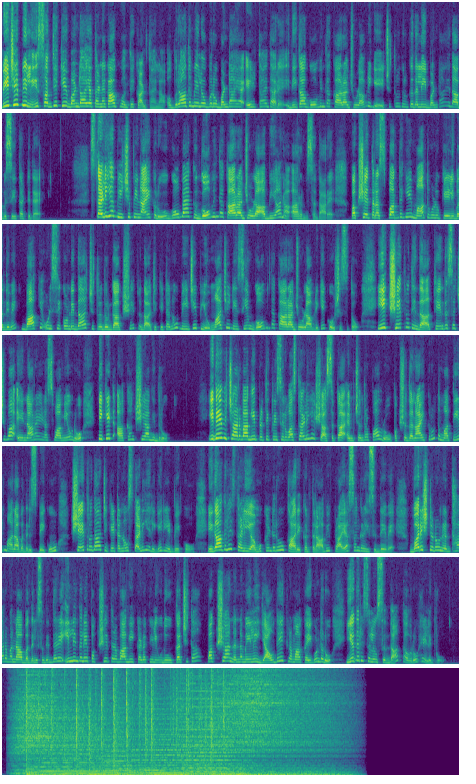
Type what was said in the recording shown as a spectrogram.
ಬಿಜೆಪಿಯಲ್ಲಿ ಸದ್ಯಕ್ಕೆ ಬಂಡಾಯ ತಣ್ಣಗಾಗುವಂತೆ ಕಾಣ್ತಾ ಇಲ್ಲ. ಒಬ್ಬರಾದ ಮೇಲೆ ಒಬ್ಬರು ಬಂಡಾಯ ಏಳ್ತಾ ಇದ್ದಾರೆ. ಇದೀಗ ಗೋವಿಂದ ಕಾರಜೋಳ ಅವರಿಗೆ ಚಿತ್ರದುರ್ಗದಲ್ಲಿ ಬಂಡಾಯದ ಬಿಸಿ ತಟ್ಟಿದೆ. ಸ್ಥಳೀಯ ಬಿಜೆಪಿ ನಾಯಕರು ಗೋ ಬ್ಯಾಕ್ ಗೋವಿಂದ ಕಾರಜೋಳ ಅಭಿಯಾನ ಆರಂಭಿಸಿದ್ದಾರೆ. ಪಕ್ಷೇತರ ಸ್ಪರ್ಧೆಗೆ ಮಾತುಗಳು ಕೇಳಿ ಬಂದಿವೆ. ಬಾಕಿ ಉಳಿಸಿಕೊಂಡಿದ್ದ ಚಿತ್ರದುರ್ಗ ಕ್ಷೇತ್ರದ ಟಿಕೆಟ್ ಅನ್ನು ಬಿಜೆಪಿಯು ಮಾಜಿ ಡಿಸಿಎಂ ಗೋವಿಂದ ಕಾರಜೋಳ ಅವರಿಗೆ ಘೋಷಿಸಿತು. ಈ ಕ್ಷೇತ್ರದಿಂದ ಕೇಂದ್ರ ಸಚಿವ ಎ. ನಾರಾಯಣಸ್ವಾಮಿ ಅವರು ಟಿಕೆಟ್ ಆಕಾಂಕ್ಷಿಯಾಗಿದ್ದರು. ಇದೇ ವಿಚಾರವಾಗಿ ಪ್ರತಿಕ್ರಿಯಿಸಿರುವ ಸ್ಥಳೀಯ ಶಾಸಕ ಎಂ ಚಂದ್ರಪ್ಪ ಅವರು, ಪಕ್ಷದ ನಾಯಕರು ತಮ್ಮ ತೀರ್ಮಾನ ಬದಲಿಸಬೇಕು, ಕ್ಷೇತ್ರದ ಟಿಕೆಟ್ ಅನ್ನು ಸ್ಥಳೀಯರಿಗೆ ನೀಡಬೇಕು. ಈಗಾಗಲೇ ಸ್ಥಳೀಯ ಮುಖಂಡರು, ಕಾರ್ಯಕರ್ತರ ಅಭಿಪ್ರಾಯ ಸಂಗ್ರಹಿಸಿದ್ದೇವೆ. ವರಿಷ್ಠರು ನಿರ್ಧಾರವನ್ನ ಬದಲಿಸದಿದ್ದರೆ ಇಲ್ಲಿಂದಲೇ ಪಕ್ಷೇತರವಾಗಿ ಕಣಕ್ಕಿಳಿಯುವುದು ಖಚಿತ. ಪಕ್ಷ ನನ್ನ ಮೇಲೆ ಯಾವುದೇ ಕ್ರಮ ಕೈಗೊಂಡರೂ ಎದುರಿಸಲು ಸಿದ್ಧ ಅಂತ ಅವರು ಹೇಳಿದರು.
